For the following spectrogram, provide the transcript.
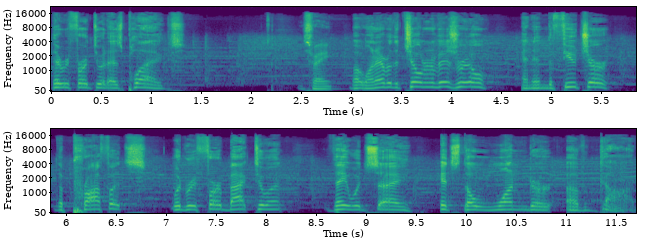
They referred to it as plagues. That's right. But whenever the children of Israel, and in the future, the prophets would refer back to it, they would say, it's the wonder of God.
